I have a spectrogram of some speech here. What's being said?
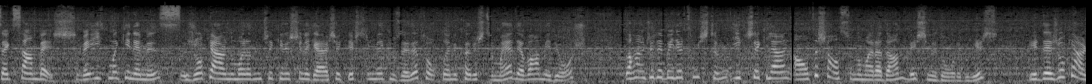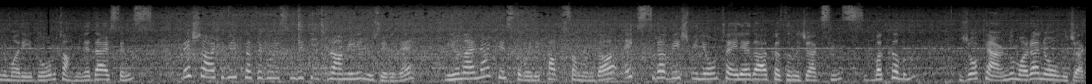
...85 ve ilk makinemiz Joker numaranın çekilişini gerçekleştirmek üzere toplarını karıştırmaya devam ediyor. Daha önce de belirtmiştim ilk çekilen 6 şanslı numaradan 5'ini doğru bilir. Bir de Joker numarayı doğru tahmin ederseniz 5 artı 1 kategorisindeki ikramiyenin üzerine Milyonerler Festivali kapsamında ekstra 5 milyon TL daha kazanacaksınız. Bakalım Joker numara ne olacak?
